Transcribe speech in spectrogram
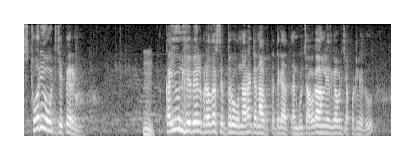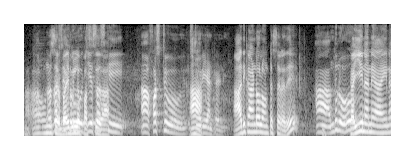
స్టోరీ ఒకటి చెప్పారండి. కయ్యూన్ హెబేల్ బ్రదర్స్ ఇద్దరు ఉన్నారంటే నాకు పెద్దగా దాని గురించి అవగాహన లేదు కాబట్టి చెప్పట్లేదు. ఆ, ఉంది సార్ బైబిల్లో ఫస్ట్ జీసస్కి ఫస్ట్ స్టోరీ అంటండి. ఆది కాండంలో ఉంటుంది సార్ అది. ఆ, అందులో కయ్యన్ అనే ఆయన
